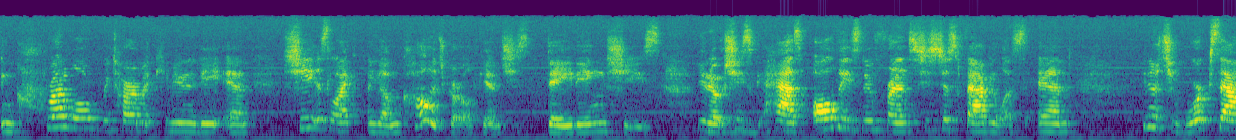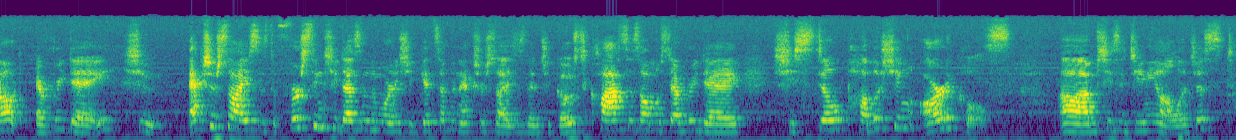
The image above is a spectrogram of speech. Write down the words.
incredible retirement community and she is like a young college girl again. She's dating. She's, you know, she's has all these new friends. She's just fabulous. And, you know, she works out every day. She exercises. The first thing she does in the morning, she gets up and exercises. Then she goes to classes almost every day. She's still publishing articles um, she's a genealogist,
